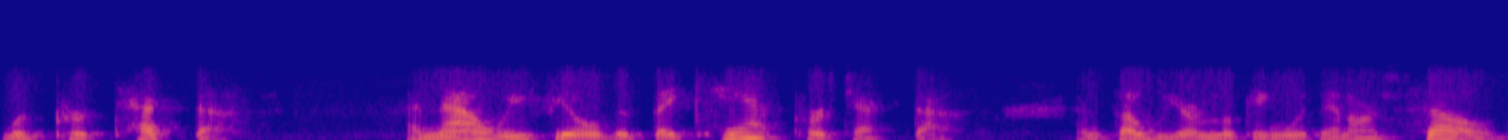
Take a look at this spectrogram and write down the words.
would protect us. And now we feel that they can't protect us. And so we are looking within ourselves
